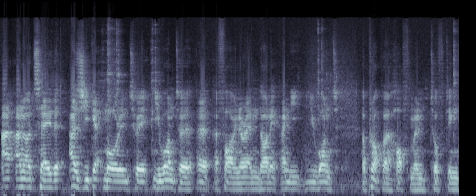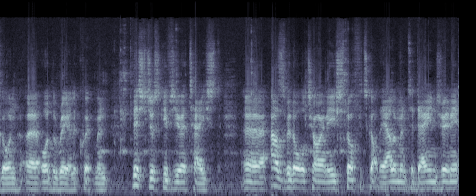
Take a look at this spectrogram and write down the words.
and I'd say that as you get more into it you want a, a, a finer end on it and you, you want a proper Hoffman tufting gun uh, or the real equipment. This just gives you a taste. Uh, as with all Chinese stuff it's got the element of danger in it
